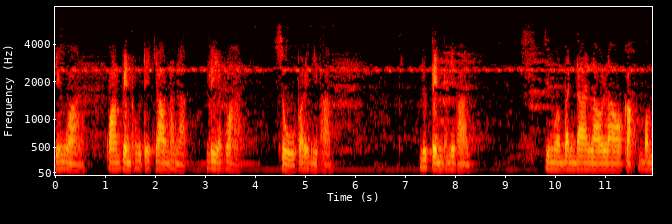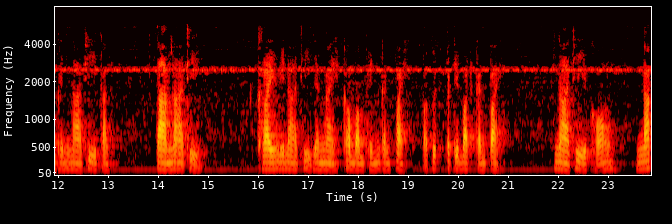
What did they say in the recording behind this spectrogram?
จึงว่าความเป็นพระพุทธเจ้านั่นแหละเรียกว่า สู่ปรินิพานหรือเป็นพระนิพพาน จึงว่าบรรดาเราเราก็บำเพ็ญหน้าที่กัน ตามหน้าที่ ใครมีหน้าที่ยังไง ก็บำเพ็ญกันไป ประพฤติปฏิบัติกันไป หน้าที่ของนัก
